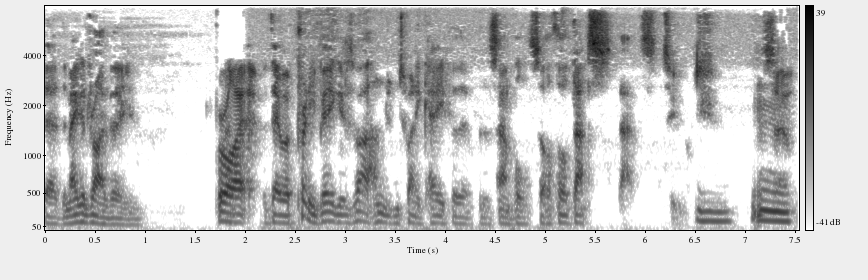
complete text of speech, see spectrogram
the, the Mega Drive version. Right. They were pretty big. It was about 120k for the for the sample, so I thought that's that's too much. Mm. So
